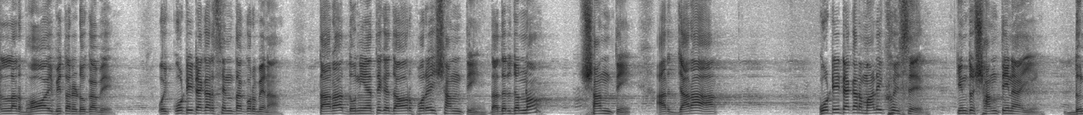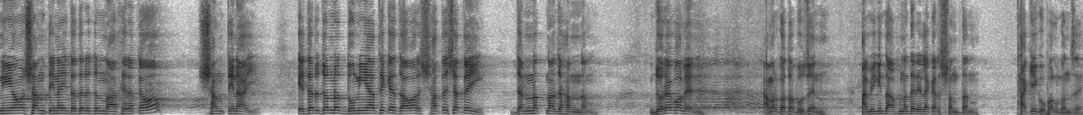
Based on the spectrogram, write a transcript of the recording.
আল্লাহর ভয় ভিতরে ঢোকাবে, ওই কোটি টাকার চিন্তা করবে না। তারা দুনিয়া থেকে যাওয়ার পরেই শান্তি, তাদের জন্য শান্তি। আর যারা কোটি টাকার মালিক হয়েছে কিন্তু শান্তি নাই, দুনিয়াও শান্তি নাই, তাদের জন্য আখেরাতেও শান্তি নাই। এদের জন্য দুনিয়া থেকে যাওয়ার সাথে সাথেই জান্নাত না জাহান্নাম। জোরে বলেন, আমার কথা বুঝেন? আমি কিন্তু আপনাদের এলাকার সন্তান। থাকি গোপালগঞ্জে।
